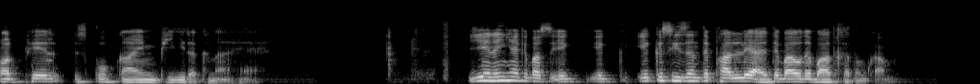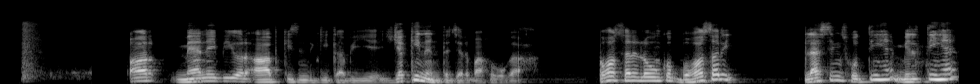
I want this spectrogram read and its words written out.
और फिर इसको कायम भी रखना है। ये नहीं है कि बस एक एक एक सीज़न ते फल ले आए थे बाद बाद खत्म काम। और मैंने भी और आपकी ज़िंदगी का भी ये यकीन तजर्बा होगा। बहुत सारे लोगों को बहुत सारी ब्लेसिंग्स होती हैं, मिलती हैं,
